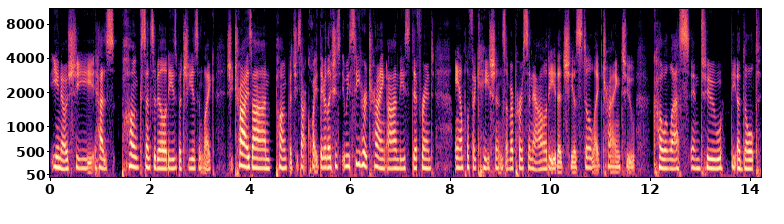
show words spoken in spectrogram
You know, she has punk sensibilities, but she isn't like she tries on punk, but she's not quite there. Like she's we see her trying on these different amplifications of a personality that she is still like trying to coalesce into the adult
